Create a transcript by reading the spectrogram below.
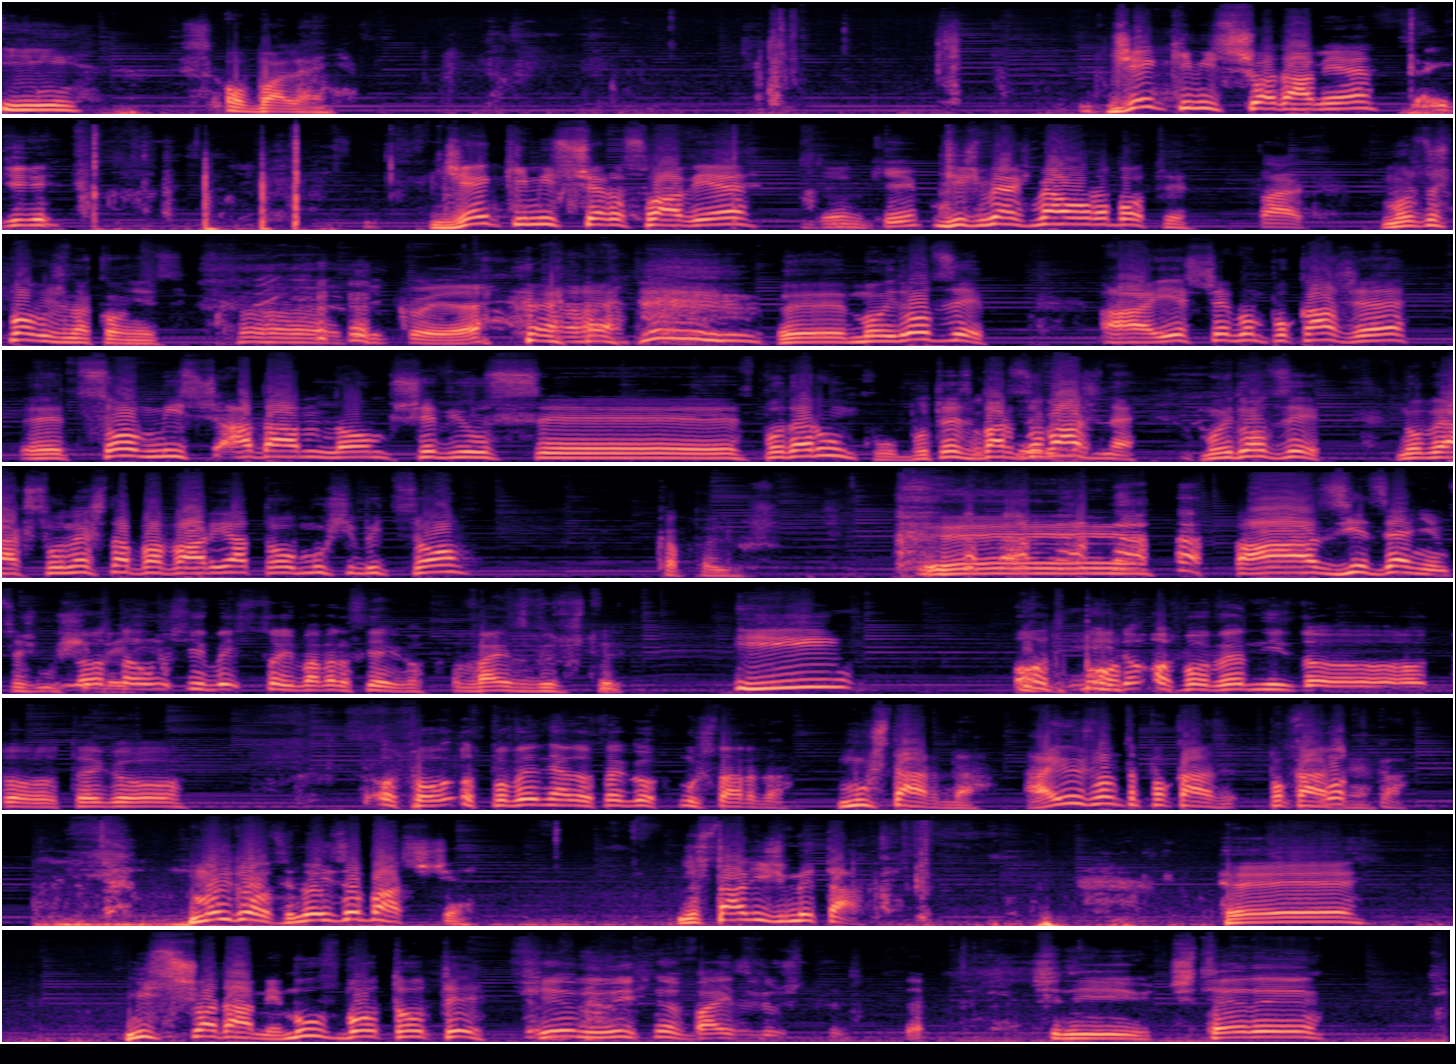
i z obaleniem. Dzięki mistrzu Adamie, Dzięki. Dzięki mistrzu Jarosławie. Dzięki. Dziś miałeś mało roboty. Tak. Może coś powiesz na koniec. Dziękuję. E, Moi drodzy, a jeszcze wam pokażę, e, co mistrz Adam nam przywiózł e, w podarunku, bo to jest O bardzo kurde. ważne. Moi drodzy, no bo jak słoneczna Bawaria, to musi być co? Kapelusz. E, a z jedzeniem coś musi No być. to musi być coś bawarskiego. Weź wyrzutuj. i, I, od, i do, odpowiedni do, do tego, odpo, odpowiednia do tego musztarda. musztarda. A już wam to pokażę. pokażę. Słodka. Moi drodzy, no i zobaczcie. Dostaliśmy tak. E, mistrzu Adamie, mów, bo to ty. Firmy Münchner Weißwürste, czyli cztery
